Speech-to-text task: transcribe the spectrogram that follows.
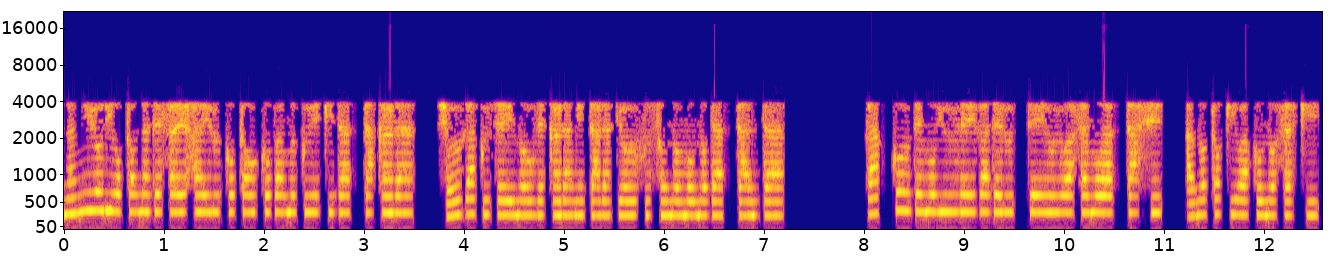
何より大人でさえ入ることを拒む区域だったから、小学生の俺から見たら恐怖そのものだったんだ。学校でも幽霊が出るっていう噂もあったし、あの時はこの先。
